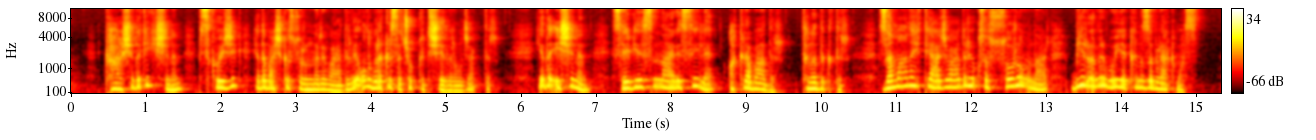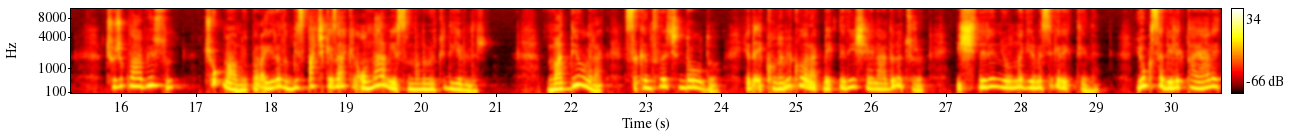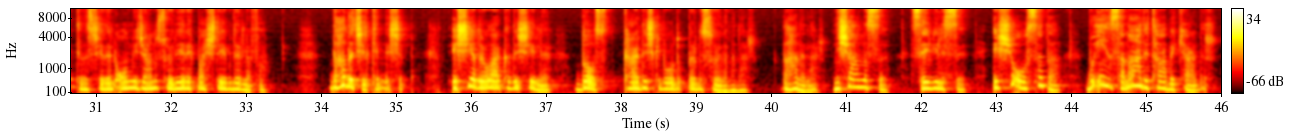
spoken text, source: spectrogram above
karşıdaki kişinin psikolojik ya da başka sorunları vardır ve onu bırakırsa çok kötü şeyler olacaktır. Ya da eşinin sevgilisinin ailesiyle akrabadır, tanıdıktır. Zamana ihtiyacı vardır yoksa sorunlar bir ömür boyu yakınızı bırakmaz. Çocuklar büyüsün, çok mal mülk var ayıralım biz aç gezerken onlar mı yesin malı mülkü diyebilir. Maddi olarak sıkıntılar içinde olduğu ya da ekonomik olarak beklediği şeylerden ötürü işlerin yoluna girmesi gerektiğini, yoksa birlikte hayal ettiğiniz şeylerin olmayacağını söyleyerek başlayabilir lafa. Daha da çirkinleşip eşi ya da yol arkadaşıyla dost, kardeş gibi olduklarını söylemeler. Daha neler? Nişanlısı, sevgilisi, eşi olsa da bu insan adeta bekardır.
